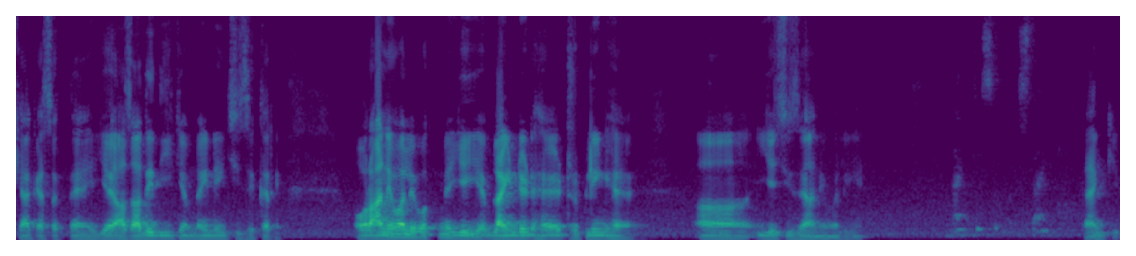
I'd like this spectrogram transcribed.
क्या कह सकते हैं ये आज़ादी दी कि हम नई नई चीज़ें करें। और आने वाले वक्त में यही है ब्लाइंडेड है ट्रिपलिंग है आ, ये चीज़ें आने वाली हैं। थैंक यू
